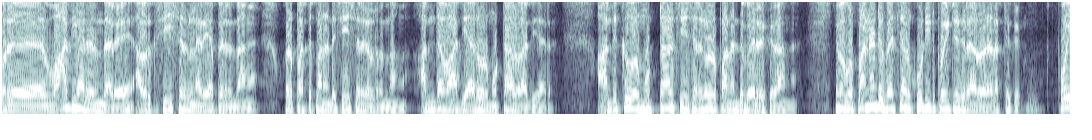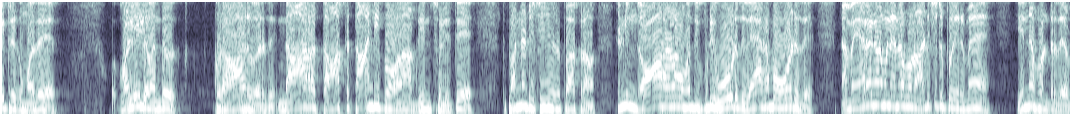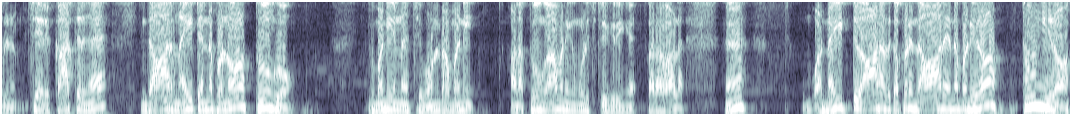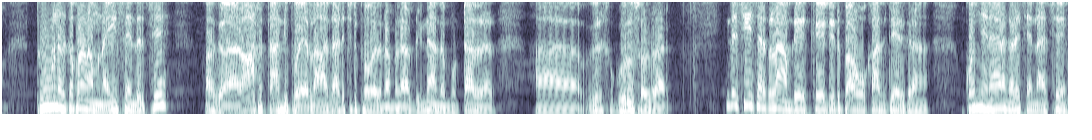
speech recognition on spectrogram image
ஒரு வாத்தியார் இருந்தார். அவருக்கு சீஷர்கள் நிறைய பேர் இருந்தாங்க. ஒரு பத்து பன்னெண்டு சீஷர்கள் இருந்தாங்க. அந்த வாத்தியார் ஒரு முட்டாள் வாத்தியார் அதுக்கு ஒரு முட்டாள் சீசர்கள் ஒரு பன்னெண்டு பேர் இருக்கிறாங்க. இவங்க ஒரு பன்னெண்டு பேர்த்து அவர் கூட்டிகிட்டு போயிட்டு இருக்கிறார் ஒரு இடத்துக்கு. போயிட்டு இருக்கும்போது வழியில் வந்து ஒரு ஆறு வருது. இந்த ஆறை ஆத்தை தாண்டி போகலாம் அப்படின்னு சொல்லிட்டு பன்னெண்டு சீசர்கள் பார்க்குறோம் இன்னும் இந்த ஆறெல்லாம் வந்து இப்படி ஓடுது வேகமாக ஓடுது. நம்ம இறங்காமல் என்ன பண்ணுவோம்? அடிச்சுட்டு போயிருமே. என்ன பண்ணுறது அப்படின்னு. சரி காத்துருங்க. இந்த ஆறு நைட் என்ன பண்ணும்? தூங்குவோம். இப்போ மணி என்னாச்சு? ஒன்றரை மணி. ஆனால் தூங்காமல் நீங்கள் முழிச்சிட்டு இருக்கிறீங்க. பரவாயில்ல. நைட்டு ஆனதுக்கப்புறம் இந்த ஆறு என்ன பண்ணிடும் தூங்கிடும் தூங்கினதுக்கப்புறம் நம்ம நைஸாக எந்திரிச்சு ஆட்டை தாண்டி போயிடலாம். அதை அடிச்சுட்டு போகாது நம்மள அப்படின்னு அந்த முட்டாள் குரு சொல்கிறார் இந்த சீசர்கள்லாம் அப்படியே கேட்டுட்டு பா உட்காந்துட்டே இருக்கிறாங்க. கொஞ்ச நேரம் கழிச்சு என்னாச்சு?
